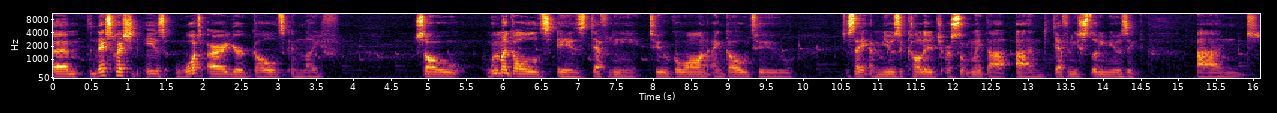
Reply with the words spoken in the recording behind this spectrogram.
um, the next question is what are your goals in life? So one of my goals is definitely to go on and go to just say a music college or something like that and definitely study music and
